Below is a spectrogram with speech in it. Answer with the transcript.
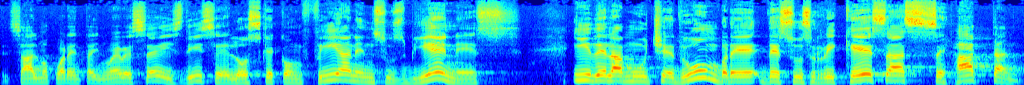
El Salmo 49, 6 dice, los que confían en sus bienes y de la muchedumbre de sus riquezas se jactan.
